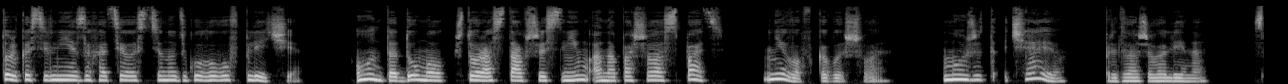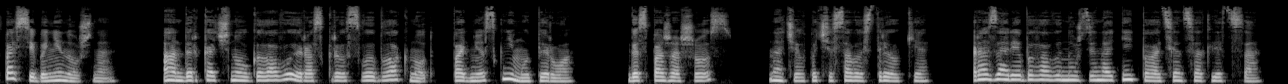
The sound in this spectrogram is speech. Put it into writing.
только сильнее захотелось тянуть голову в плечи. Он-то думал, что, расставшись с ним, она пошла спать. Неловко вышло. «Может, чаю?» — предложила Лина. «Спасибо, не нужно». Андер качнул головой и раскрыл свой блокнот, поднес к нему перо. «Госпожа Шос?» — начал по часовой стрелке. Розария была вынуждена отнять полотенце от лица.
